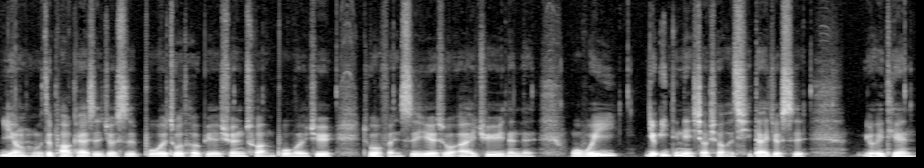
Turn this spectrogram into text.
一样，我这 podcast 就是不会做特别宣传，不会去做粉丝页、说 IG 等等。我唯一有一点点小小的期待，就是有一天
